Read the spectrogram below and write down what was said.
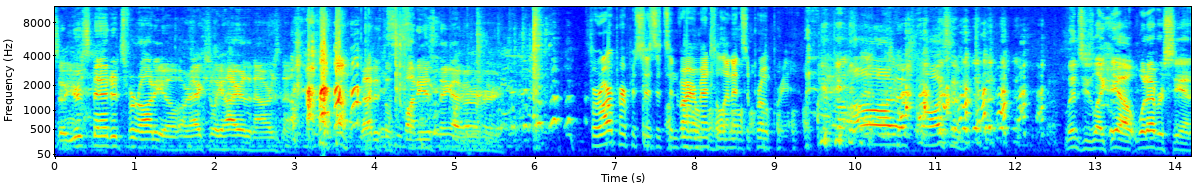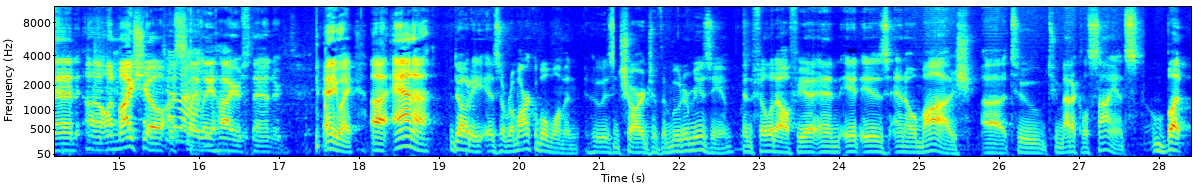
So your standards for audio are actually higher than ours now. That is the funniest thing I've ever heard. For our purposes, it's environmental and it's appropriate. Oh, that's awesome. Lindsay's like, yeah, whatever, CNN. Uh, on my show, a slightly higher standard. Anyway, uh, Anna Dhody is a remarkable woman who is in charge of the Mütter Museum in Philadelphia, and it is an homage uh, to, to medical science, but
